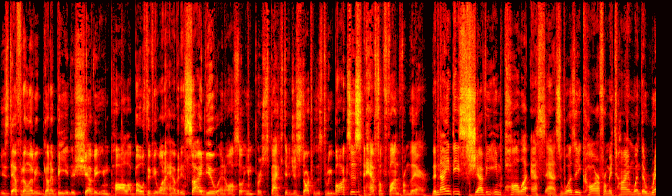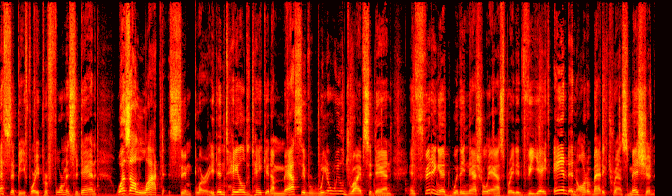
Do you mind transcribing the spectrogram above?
is definitely gonna be the Chevy Impala, both if you want to have it in side view and also in perspective. Just start with the three boxes and have some fun from there. The 90s Chevy Impala SS was a car from a time when the recipe for a performance sedan was a lot simpler. It entailed taking a massive rear-wheel drive sedan and fitting it with a naturally aspirated V8 and an automatic transmission.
